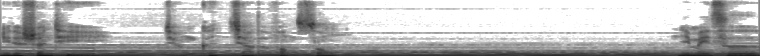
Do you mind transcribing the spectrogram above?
你的身体将更加的放松。你每次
